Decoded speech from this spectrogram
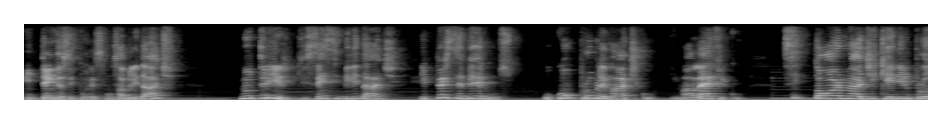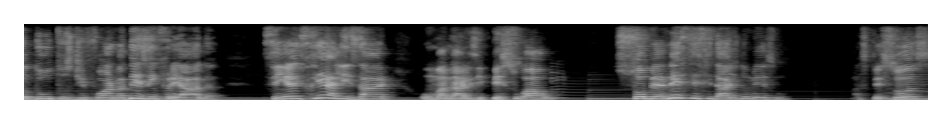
Entenda-se por responsabilidade, nutrir de sensibilidade e percebermos o quão problemático e maléfico se torna adquirir produtos de forma desenfreada, sem antes realizar uma análise pessoal sobre a necessidade do mesmo. As pessoas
